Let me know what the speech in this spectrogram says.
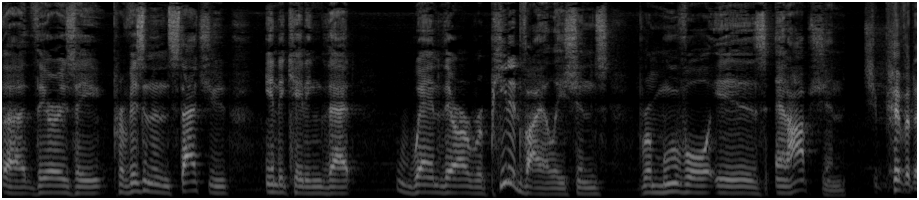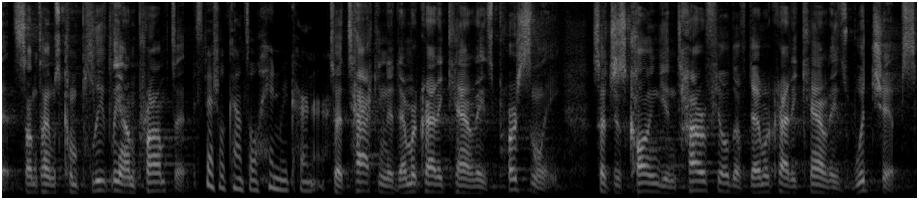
uh, there is a provision in the statute indicating that when there are repeated violations, removal is an option. She pivoted, sometimes completely unprompted. Special counsel Henry Kerner. To attacking the Democratic candidates personally, such as calling the entire field of Democratic candidates wood chips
